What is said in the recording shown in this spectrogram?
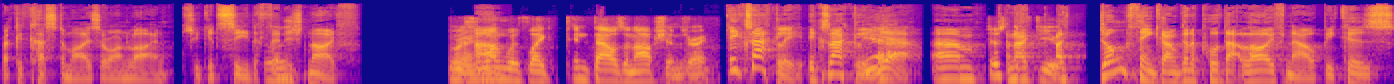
like a customizer online, so you could see the finished knife. It was Right. one with like ten thousand options, right? Exactly, exactly. Yeah. Yeah. Um, Just and a I, few. I don't think I'm going to put that live now because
